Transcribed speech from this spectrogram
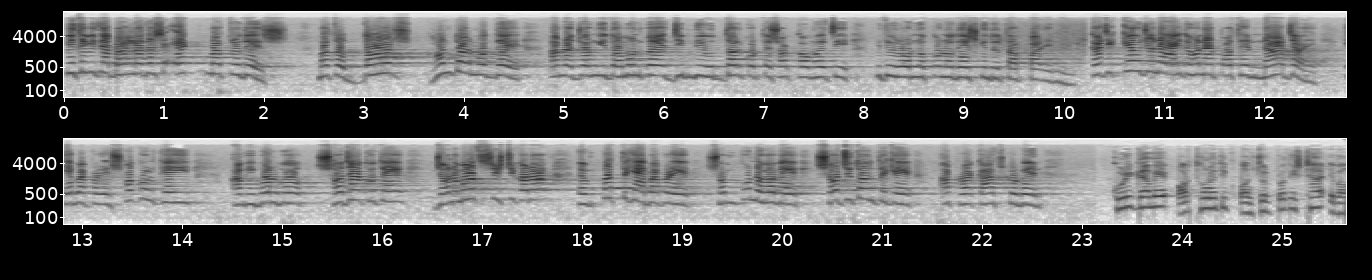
পৃথিবীতে বাংলাদেশ একমাত্র দেশ, মাত্র দশ ঘণ্টার মধ্যে আমরা জঙ্গি দমন করে জিম্মি উদ্ধার করতে সক্ষম হয়েছি। পৃথিবীর অন্য কোনো দেশ কিন্তু তা পারেনি। কাজে কেউ যেন এই ধরনের পথে না যায়, এ ব্যাপারে সকলকেই আমি বলব সজাগ হতে জনমত সৃষ্টি করা এবং প্রত্যেকে এ ব্যাপারে সম্পূর্ণভাবে সচেতন থেকে আপনারা কাজ করবেন। কুড়িগ্রামে অর্থনৈতিক অঞ্চল প্রতিষ্ঠা এবং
